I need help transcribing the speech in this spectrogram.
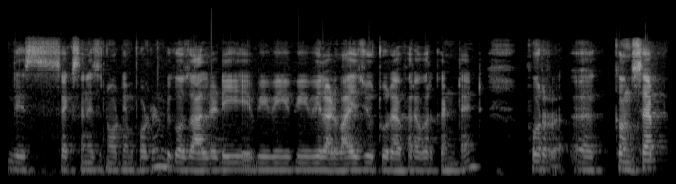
This section is not important because already we, we, we will advise you to refer our content for uh, concept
